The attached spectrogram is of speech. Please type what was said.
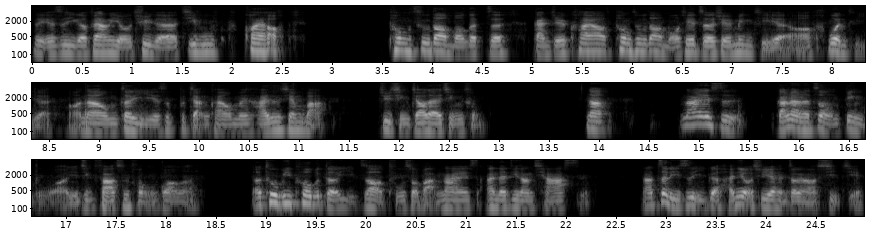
这也是一个非常有趣的，几乎快要 碰触到某个哲，感觉快要碰触到某些哲学命题了哦，问题了哦。那我们这里也是不展开，我们还是先把剧情交代清楚。那 Nice 感染了这种病毒啊，已经发出红光了，而 To B 迫不得已只好徒手把 Nice 按在地上掐死。那这里是一个很有趣也很重要的细节。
